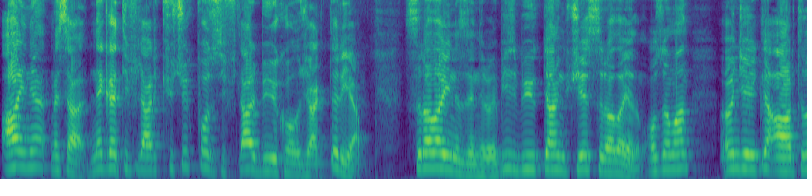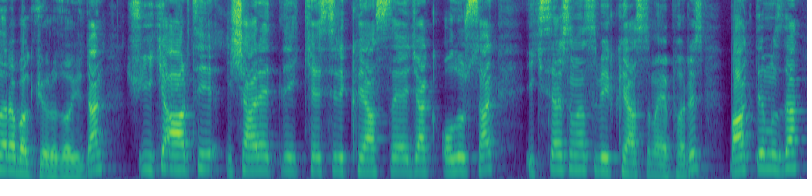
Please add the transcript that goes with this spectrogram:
aynı mesela negatifler küçük pozitifler büyük olacaktır ya. Sıralayınız denir. Biz büyükten küçüğe sıralayalım. O zaman öncelikle artılara bakıyoruz o yüzden. Şu iki artı işaretli kesiri kıyaslayacak olursak ikisi arasında nasıl bir kıyaslama yaparız? Baktığımızda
